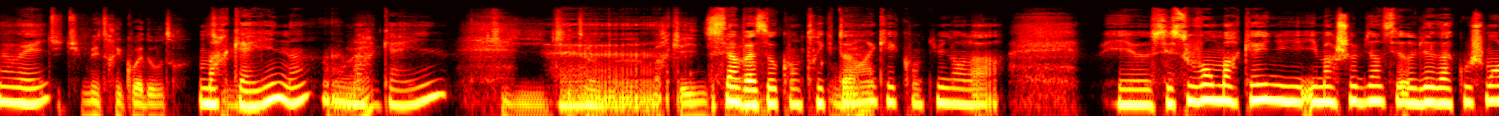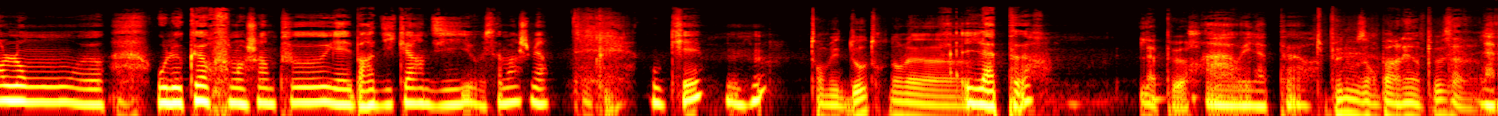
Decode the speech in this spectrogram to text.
Oui. Tu, mettrais quoi d'autre? Marcaïne. Hein, Marcaïne. Euh, c'est un, vasoconstricteur hein, qui est contenu dans la. Et euh, c'est souvent Marcaïne, il, marche bien, c'est les accouchements longs, euh, où le cœur flanche un peu, il y a une bradicardie, ça marche bien. Ok. Ok. Mhm. T'en mets d'autres dans la. La peur. La peur. Ah oui, la peur. Tu peux nous en parler un peu ça? La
